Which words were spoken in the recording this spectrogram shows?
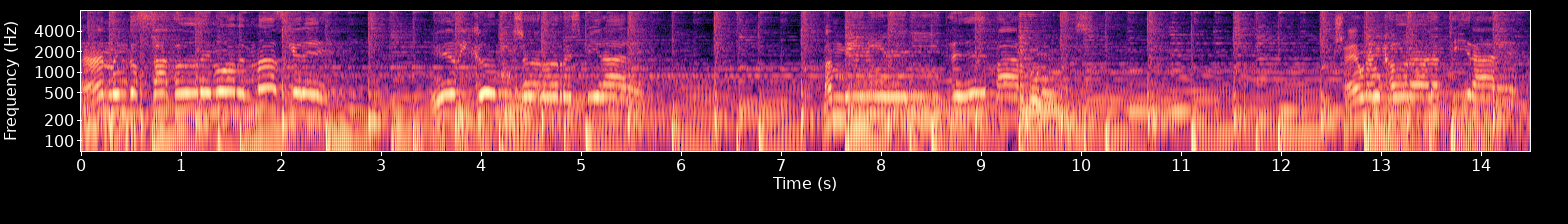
Hanno indossato le nuove maschere e ricominciano a respirare. Bambini venite parvolos C'è un'ancora da tirare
